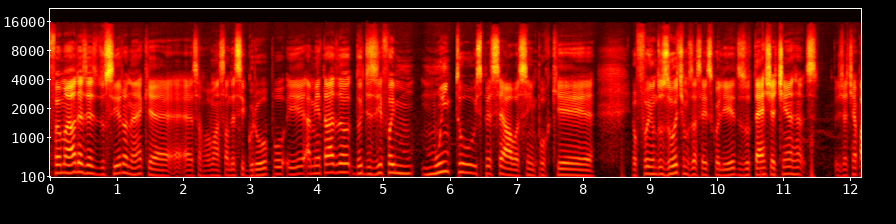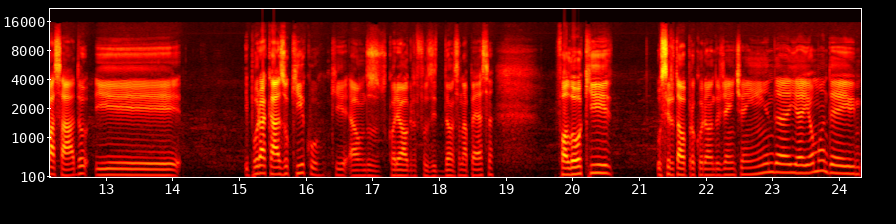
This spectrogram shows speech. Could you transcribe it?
foi o maior desejo do Ciro, né, que é, é essa formação desse grupo. E a minha entrada do, do Dizzy foi muito especial, assim, porque eu fui um dos últimos a ser escolhidos, o teste já tinha, já tinha passado e, e por acaso o Kiko, que é um dos coreógrafos e dança na peça, falou que o Ciro estava procurando gente ainda, e aí eu mandei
